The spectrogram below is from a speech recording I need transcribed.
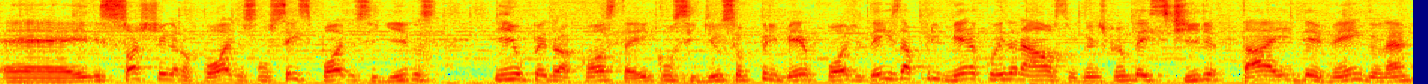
é, ele só chega no pódio, são seis pódios seguidos. E o Pedro Acosta aí conseguiu seu primeiro pódio desde a primeira corrida na Áustria, o Grande Prêmio da Estíria. Tá aí devendo, né?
